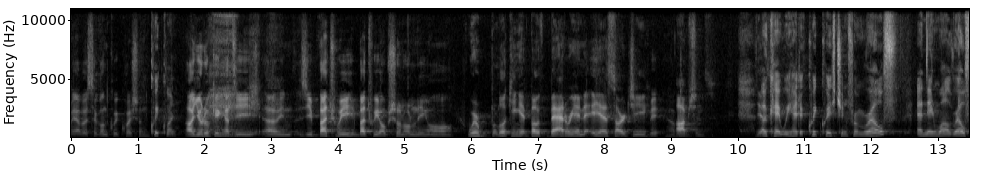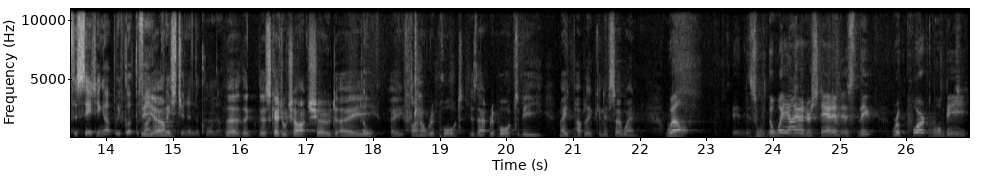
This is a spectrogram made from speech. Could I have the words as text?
We have a second quick question. Quick one. Are you looking at the, uh, the battery, battery option only or? We're looking at both battery and ASRG okay. options. Yes. Okay, we had a quick question from Ralph, and then while Ralph is setting up, we've got the, the final um, question in the corner. The, the, the schedule chart showed a, oh. a final report. Is that report to be made public, and if so, when? Well, the way I understand it is the report will be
